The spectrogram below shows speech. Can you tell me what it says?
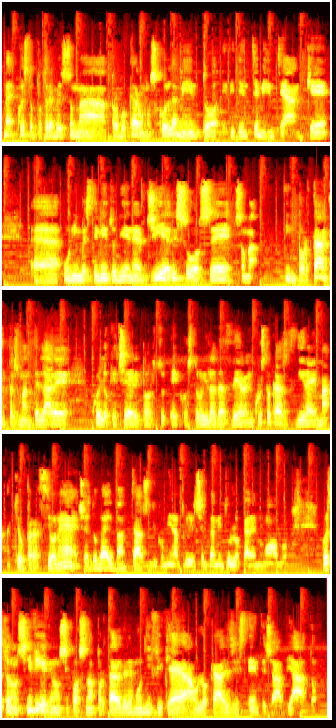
beh, questo potrebbe insomma, provocare uno scollamento, evidentemente anche eh, un investimento di energie e risorse insomma, importanti per smantellare quello che c'è e costruirlo da zero. In questo caso ti direi ma che operazione è? Cioè dov'è il vantaggio di cominciare a aprire certamente un locale nuovo? Questo non significa che non si possono apportare delle modifiche eh, a un locale esistente già avviato.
